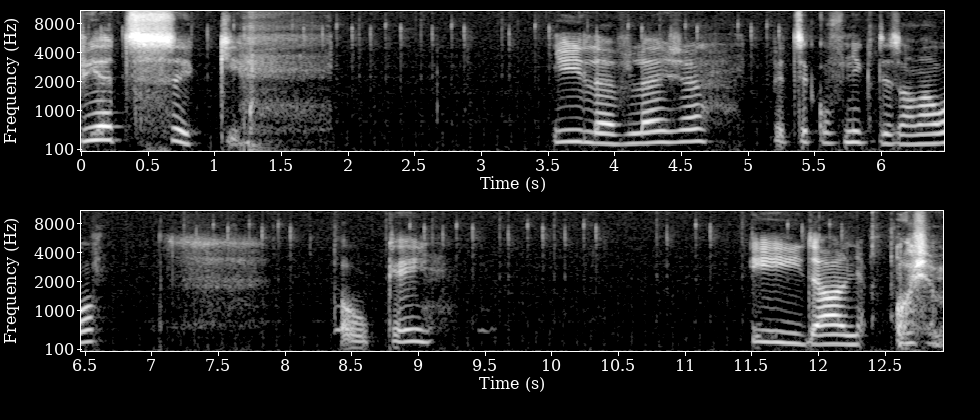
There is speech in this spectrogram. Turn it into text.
piecyki. Ile wlezie? Piecyków nigdy za mało. Okej. Idealnie. 8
